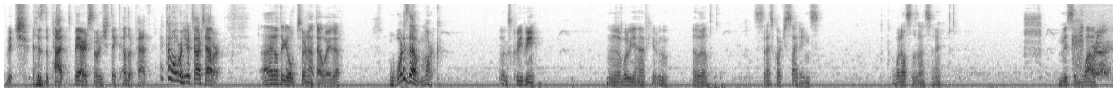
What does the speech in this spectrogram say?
which is the path bear, so he should take the other path. And come over here to our tower. I don't think it'll turn out that way, though. What is that mark? That looks creepy. Uh, what do we have here? Ooh, hello. Sasquatch sightings. What else does that say? Missing. Wow. Run.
